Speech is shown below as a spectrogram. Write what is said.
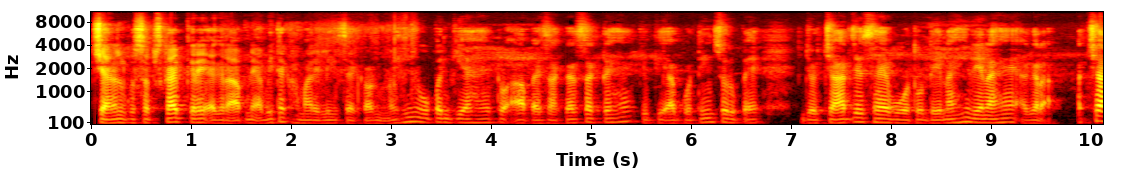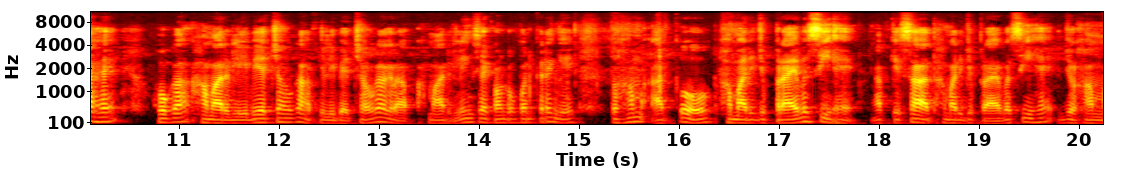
चैनल को सब्सक्राइब करें। अगर आपने अभी तक हमारे लिंक से अकाउंट नहीं ओपन किया है तो आप ऐसा कर सकते हैं, क्योंकि आपको तीन सौ रुपये जो चार्जेस है, वो तो देना ही देना है। अगर अच्छा है होगा, हमारे लिए भी अच्छा होगा, आपके लिए भी अच्छा होगा। अगर आप हमारे लिंक से अकाउंट ओपन करेंगे तो हम आपको हमारी जो प्राइवेसी है, आपके साथ हमारी जो प्राइवेसी है, जो हम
